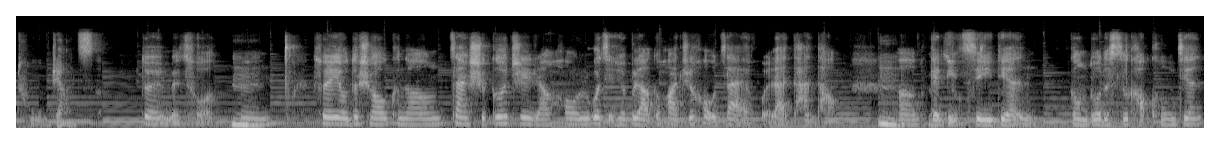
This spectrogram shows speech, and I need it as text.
突，这样子。对，没错，嗯，所以有的时候可能暂时搁置，然后如果解决不了的话，之后再回来探讨，嗯，给彼此一点更多的思考空间。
